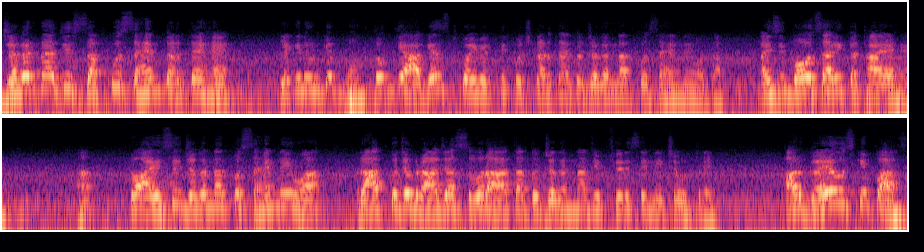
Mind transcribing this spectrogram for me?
जगन्नाथ जी सब कुछ सहन करते हैं लेकिन उनके भक्तों के अगेंस्ट कोई व्यक्ति कुछ करता है तो जगन्नाथ को सहन नहीं होता। ऐसी बहुत सारी कथाएँ हैं। हाँ? तो ऐसे जगन्नाथ को सहन नहीं हुआ। रात को जब राजा सो रहा था तो जगन्नाथ जी फिर से नीचे उतरे और गए उसके पास,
